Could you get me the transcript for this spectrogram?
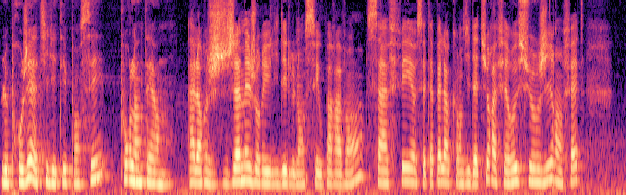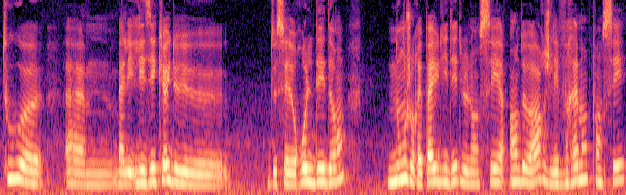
Le projet a-t-il été pensé pour l'interne? Alors jamais j'aurais eu l'idée de le lancer auparavant. Ça a fait euh, cet appel à candidature a fait ressurgir en fait tous euh, euh, bah, les, écueils de ce rôle d'aidant. Non, j'aurais pas eu l'idée de le lancer en dehors. Je l'ai vraiment pensé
